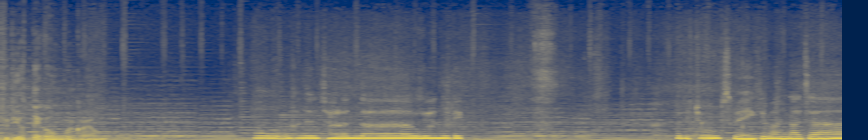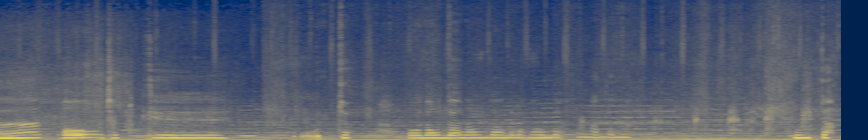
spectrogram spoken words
드디어 때가 온 걸까요? 어, 하늘 잘한다. 우리 하늘이. 우리 좀 있으면 애기 만나자. 어, 착해. 어쩌. 어, 나온다, 나온다, 하늘아, 나온다. 엄마, 엄마. 여기 있다.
